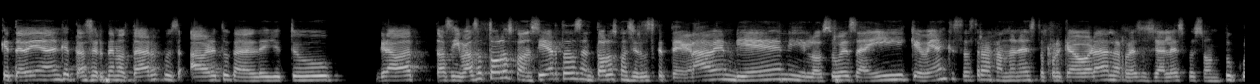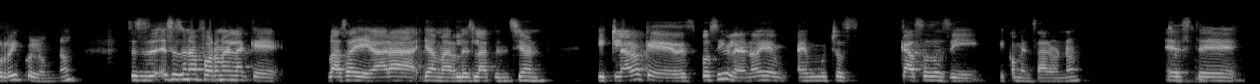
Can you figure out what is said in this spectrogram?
que te vean, que te hacerte notar, pues abre tu canal de YouTube, graba, así vas a todos los conciertos, en todos los conciertos que te graben bien y lo subes ahí, que vean que estás trabajando en esto, porque ahora las redes sociales pues son tu currículum, ¿no? Entonces, esa es una forma en la que vas a llegar a llamarles la atención. Y claro que es posible, ¿no? Y hay muchos casos así que comenzaron, ¿no? Este,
